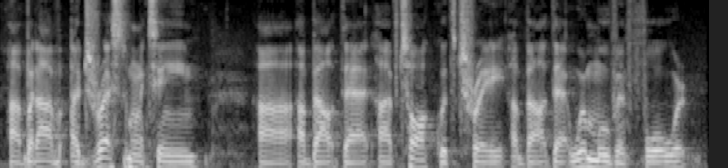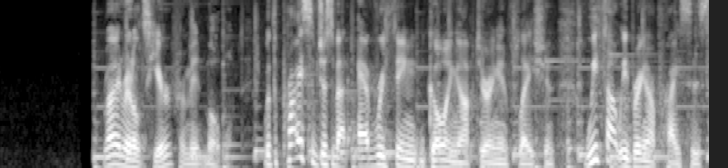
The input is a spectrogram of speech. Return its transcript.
Uh, but I've addressed my team uh, about that. I've talked with Trae about that. We're moving forward. Ryan Reynolds here from Mint Mobile. With the price of just about everything going up during inflation, we thought we'd bring our prices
